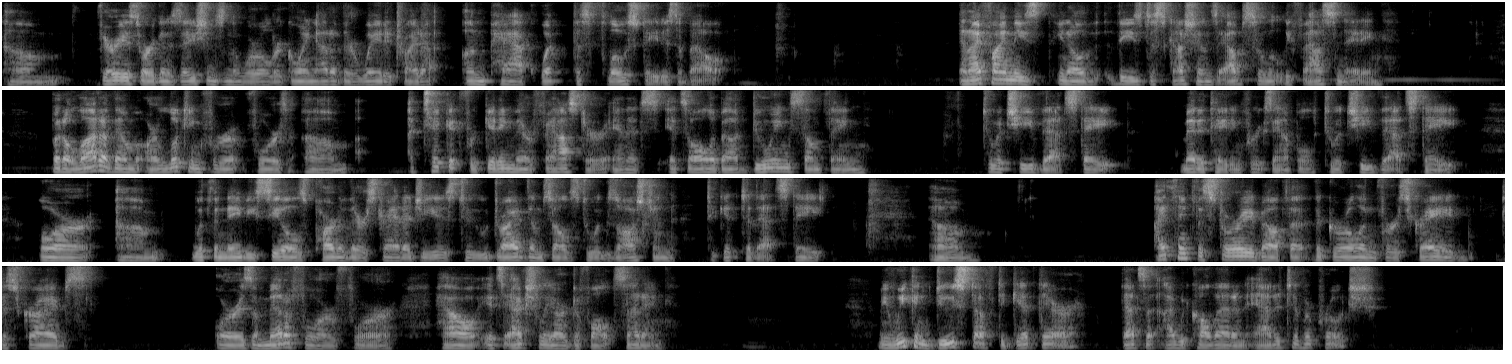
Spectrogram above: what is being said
um, various organizations in the world are going out of their way to try to unpack what this flow state is about. And I find these, you know, these discussions absolutely fascinating but a lot of them are looking for for um, a ticket for getting there faster, and it's it's all about doing something to achieve that state. Meditating, for example, to achieve that state, or um, with the Navy SEALs, part of their strategy is to drive themselves to exhaustion to get to that state. Um, I think the story about the, the girl in first grade describes or is a metaphor for how it's actually our default setting. I mean, we can do stuff to get there. That's a, I would call that an additive approach.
